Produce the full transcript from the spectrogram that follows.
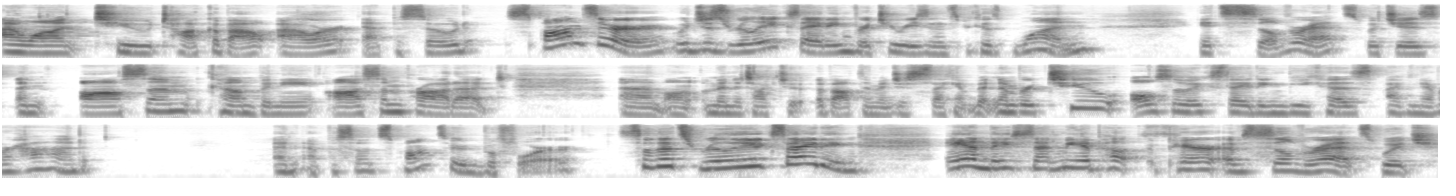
I want to talk about our episode sponsor, which is really exciting for two reasons. Because one, it's Silverettes, which is an awesome company, awesome product. Um, I'm going to talk to about them in just a second. But number two, also exciting because I've never had an episode sponsored before. So that's really exciting. And they sent me a, pair of Silverettes, which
